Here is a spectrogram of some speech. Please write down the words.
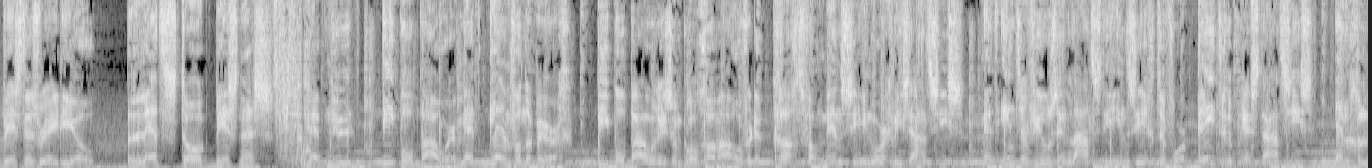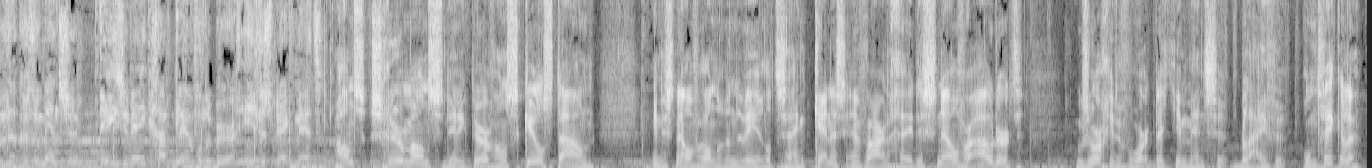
Business Radio. Let's Talk Business. Met nu People Power met Glen van der Burg. People Power is een programma over de kracht van mensen in organisaties. Met interviews en laatste inzichten voor betere prestaties en gelukkige mensen. Deze week gaat Glen van der Burg in gesprek met Hans Schuurmans, directeur van Skillstown. In een snel veranderende wereld zijn kennis en vaardigheden snel verouderd. Hoe zorg je ervoor dat je mensen blijven ontwikkelen?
